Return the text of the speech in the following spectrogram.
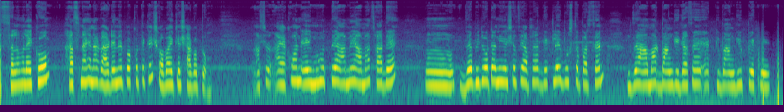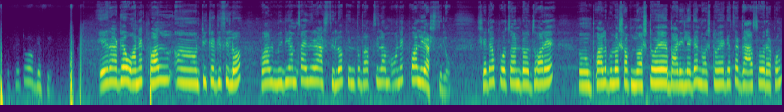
আসসালামু আলাইকুম। হাসনা হেনা গার্ডেনের পক্ষ থেকে সবাইকে স্বাগতম। এখন এই মুহূর্তে আমি আমার ছাদে যে ভিডিওটা নিয়ে এসেছি আপনারা দেখলেই বুঝতে পারছেন যে আমার বাঙ্গি গাছে একটি বাঙ্গি পেকে পেটেও গেছে। এর আগে অনেক ফল টিকে গেছিল। ফল মিডিয়াম সাইজের আসছিল, কিন্তু ভাবছিলাম অনেক ফলই আসছিল। সেটা প্রচণ্ড ঝড়ে ফলগুলো সব নষ্ট হয়ে বাড়ি লেগে নষ্ট হয়ে গেছে, গাছও এরকম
